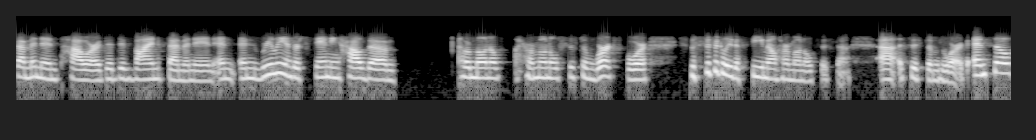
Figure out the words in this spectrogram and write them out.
feminine power, the divine feminine, and and really understanding how the hormonal hormonal system works for specifically the female hormonal system uh, systems work. And so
